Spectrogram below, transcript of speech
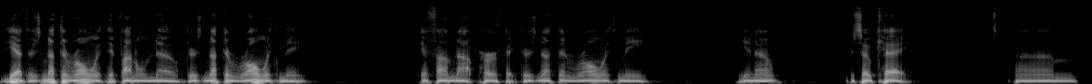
Yeah, there's nothing wrong with if I don't know. There's nothing wrong with me if I'm not perfect. There's nothing wrong with me, you know? It's okay. Um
